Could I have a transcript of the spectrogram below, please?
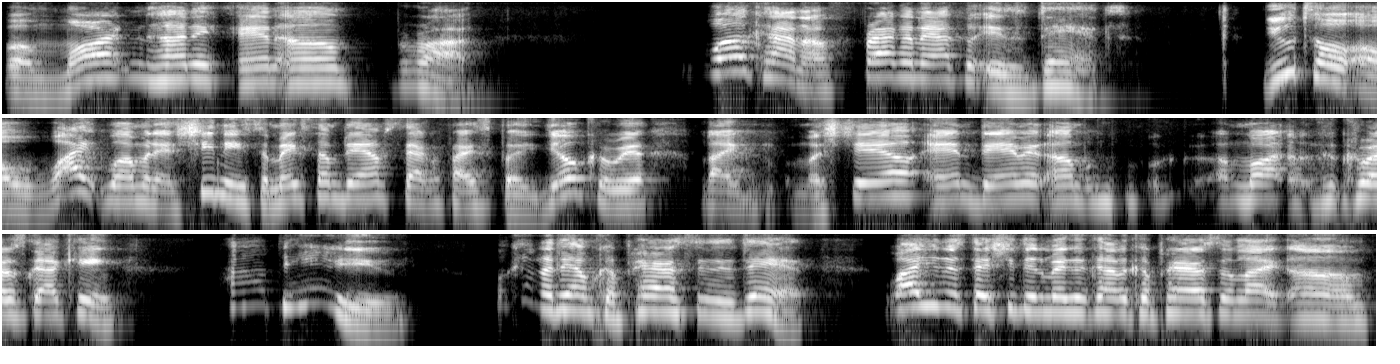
for Martin, honey, and um Barack. What kind of fraganacle is that? You told a white woman that she needs to make some damn sacrifice for your career, like Michelle and damn it, um, Martin, Coretta Scott King. How dare you? What kind of damn comparison is that? Why you didn't say she didn't make a kind of comparison like um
